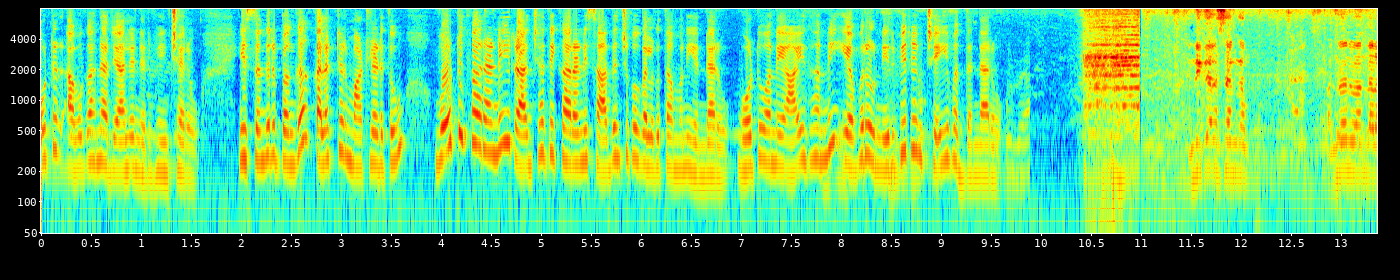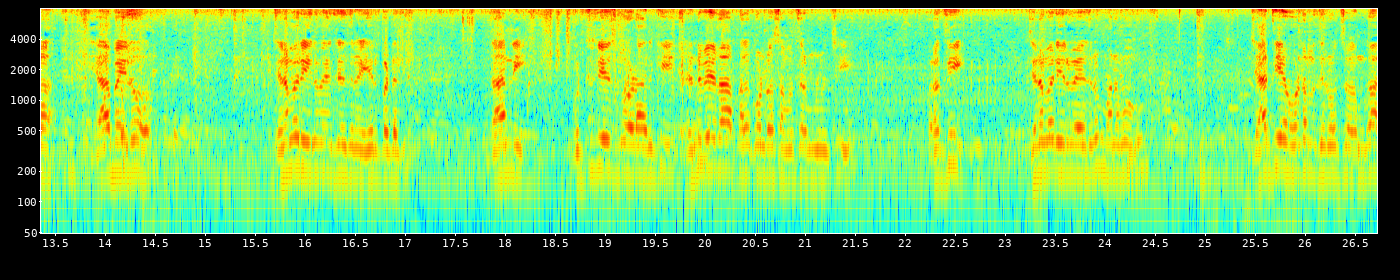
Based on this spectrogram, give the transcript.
ఓటర్ అవగాహన ర్యాలీ నిర్వహించారు. ఈ సందర్భంగా కలెక్టర్ మాట్లాడుతూ ఓటు ద్వారానే రాజ్యాధికారాన్ని సాధించుకోగలుగుతామని అన్నారు. ఓటు అనే ఆయుధాన్ని ఎవరూ నిర్వీర్యం చేయవద్దన్నారు. ఎన్నికల సంఘం పంతొమ్మిది వందల యాభైలో జనవరి ఇరవై తేదీన ఏర్పడ్డది. దాన్ని గుర్తు చేసుకోవడానికి రెండు వేల పదకొండవ సంవత్సరం నుంచి ప్రతి జనవరి ఇరవై ఐదును మనము జాతీయ ఓటర్ల దినోత్సవంగా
